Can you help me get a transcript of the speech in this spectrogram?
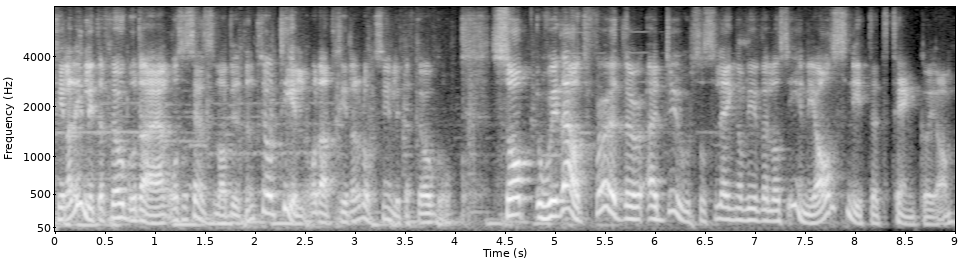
trillade in lite frågor där och så sen så la vi ut en tråd till och där trillade det också in lite frågor. Så without further ado så slänger vi väl oss in i avsnittet tänker jag.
